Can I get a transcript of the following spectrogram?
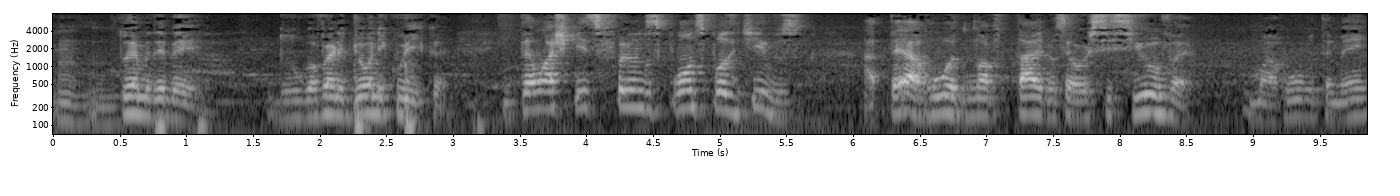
Uhum. do MDB, do governo Johnny Cuica. Então acho que esse foi um dos pontos positivos. Até a rua do Novo Tiger, ou Orsi Silva, uma rua também.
